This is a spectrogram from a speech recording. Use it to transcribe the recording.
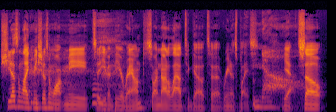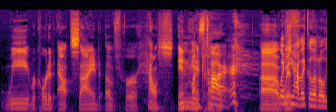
she doesn't like me. She doesn't want me to even be around. So I'm not allowed to go to Rena's place. no. Yeah. So we recorded outside of her house in, my his car. Uh, What with, did you have like a little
